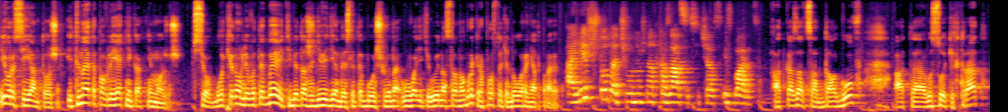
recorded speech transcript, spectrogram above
И у россиян тоже. И ты на это повлиять никак не можешь. Все, блокировали ВТБ, и тебе даже дивиденды, если ты будешь уводить у иностранного брокера, просто эти доллары не отправят. А есть что-то, от чего нужно отказаться сейчас, избавиться? Отказаться от долгов, от э, высоких трат,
